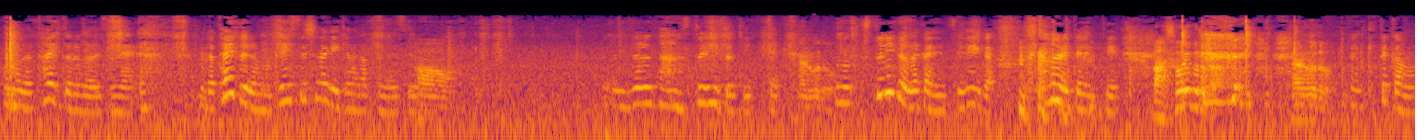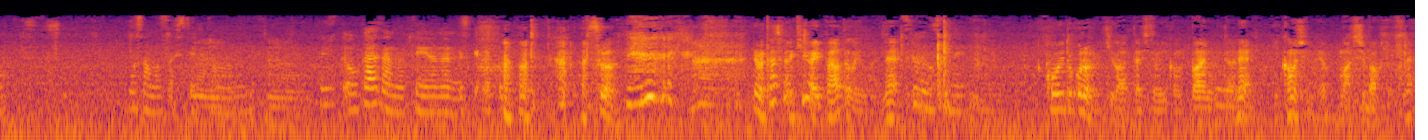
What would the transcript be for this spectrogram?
なのでタイトルがですね なんかタイトルも提出しなきゃいけなかったんですよあリゾルターのストリートって言ってあなるほど。このストリートの中にツリーが 含まれてるっていう。あそういうことか。なるほど、うん木とかももさもさしてると思う。お母さんの提案なんですけどあ そうでも確かに木がいっぱいあった方がいいもんね。そうですね。こういうところに木があったりしてもいいかも。場合によってはね、いいかもしれないよ。まあ芝生とかね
